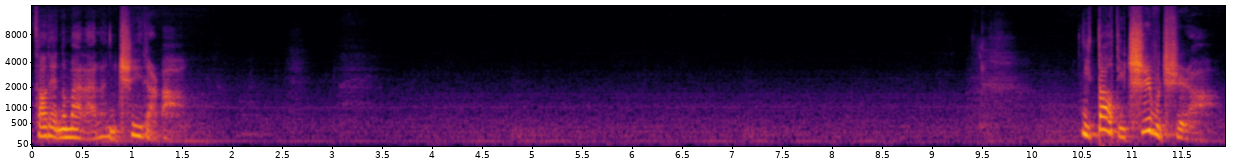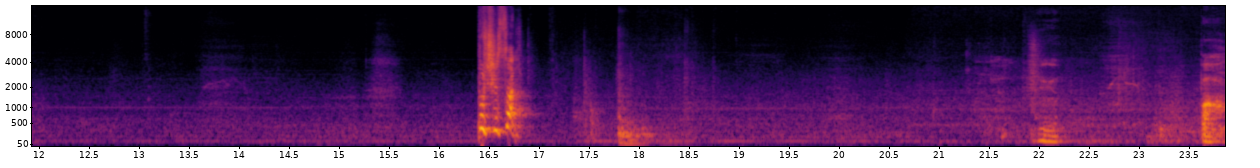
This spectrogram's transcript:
早点都买来了，你吃一点吧。你到底吃不吃啊？不吃算了。那个，爸，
